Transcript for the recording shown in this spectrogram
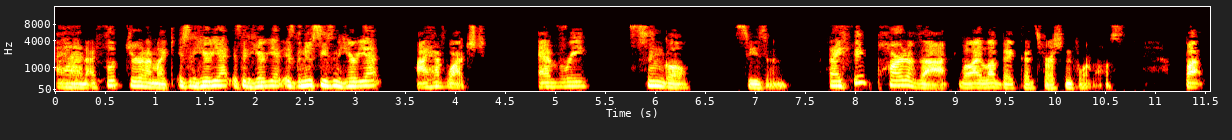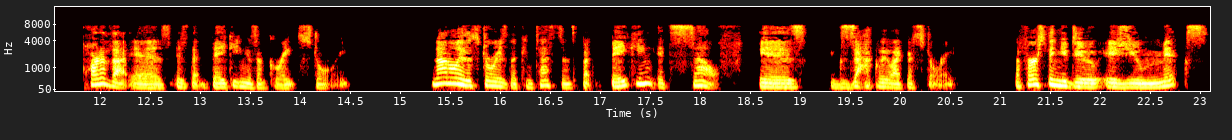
And I flipped through and I'm like, is it here yet? Is it here yet? Is the new season here yet? I have watched every single season. And I think part of that, well, I love baked goods first and foremost, but part of that is, is that baking is a great story. Not only the stories of the contestants, but baking itself is exactly like a story. The first thing you do is you mix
